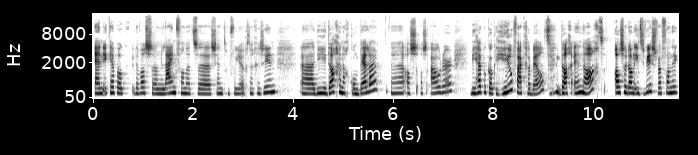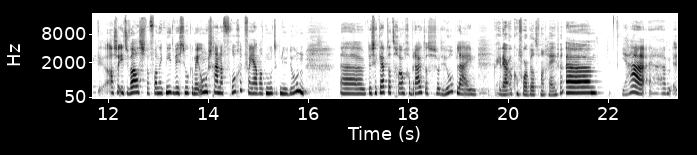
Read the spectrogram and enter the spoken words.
En ik heb ook, er was een lijn van het uh, Centrum voor Jeugd en Gezin. Uh, die je dag en nacht kon bellen uh, als, als ouder. Die heb ik ook heel vaak gebeld, dag en nacht. Als er dan iets wist waarvan ik, als er iets was waarvan ik niet wist hoe ik ermee om moest gaan, dan vroeg ik van ja, wat moet ik nu doen? Uh, dus ik heb dat gewoon gebruikt als een soort hulplijn. Kun je daar ook een voorbeeld van geven? Uh, ja, uh,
